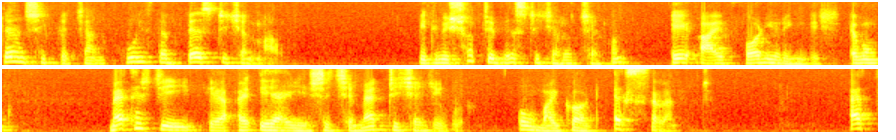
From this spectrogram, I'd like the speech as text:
টেন্স শিখতে চান who is the best teacher now পৃথিবীর সবচেয়ে বেস্ট টিচার হচ্ছে এখন A I for year English এবং ম্যাথের যে এআই এসেছে ম্যাথ টিচার যেগুলো ও মাই গড এক্সেলেন্ট এত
